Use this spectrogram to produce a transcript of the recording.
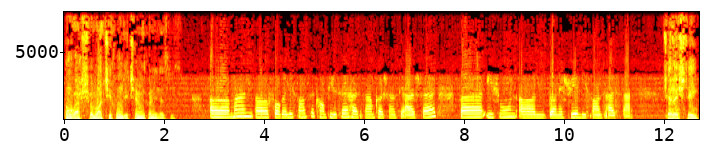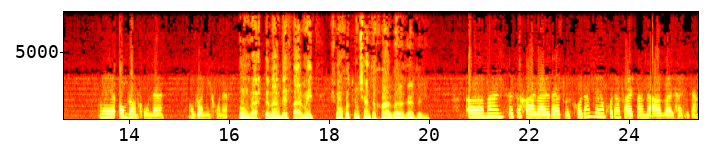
اون وقت شما چی خوندید؟ چه می‌کنید عزیز؟ من فوق لیسانس کامپیوتر هستم کارشناسی ارشد و ایشون دانشجوی لیسانس هستن. چه رشته ای؟ عمران خوندن. عمران می‌خونن. اون وقت به من بفرمایید شما خودتون چند تا خواهر برادر دارید؟ من سه تا خواهر برادر جز خودم دارم. خودم فرزند اول هستم.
